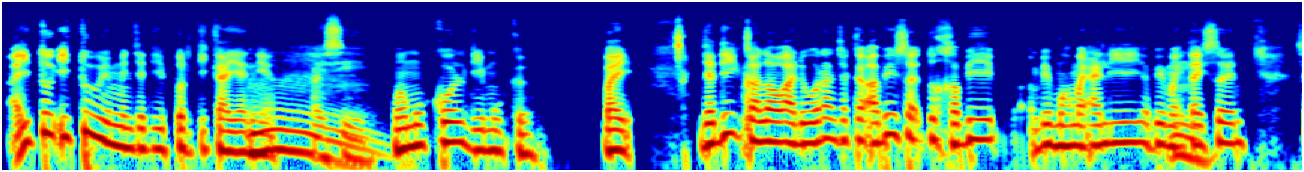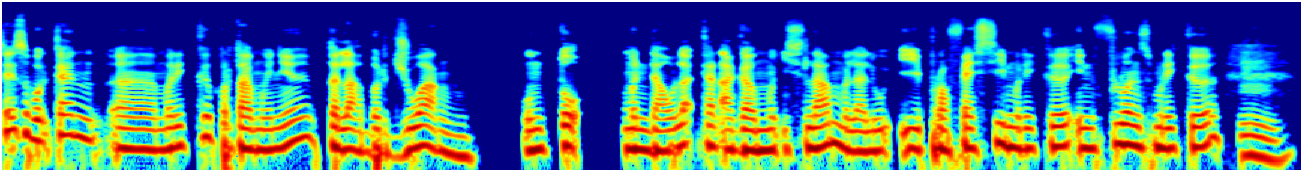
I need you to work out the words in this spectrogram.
Ah, Itu itu yang menjadi pertikaiannya, Hmm. I see. memukul di muka. Baik. Jadi kalau ada orang cakap habis tu Khabib, habis Muhammad Ali, habis Mike Hmm. Tyson, saya sebutkan uh, mereka pertamanya telah berjuang untuk mendaulatkan agama Islam melalui profesi mereka, influence mereka hmm.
